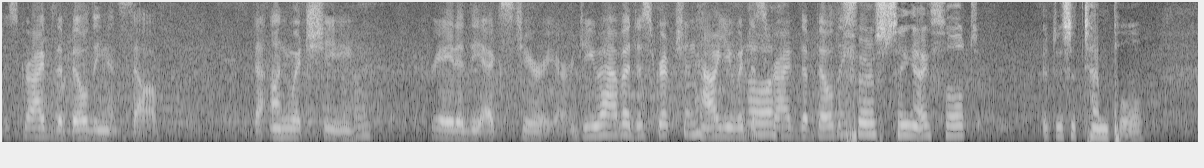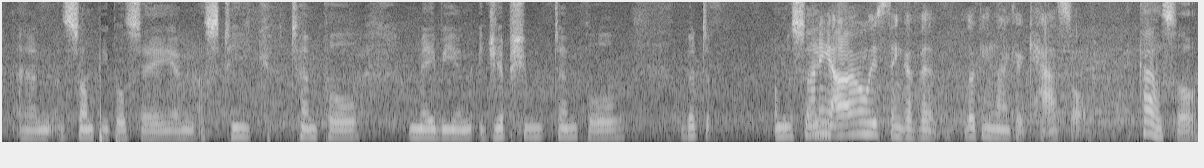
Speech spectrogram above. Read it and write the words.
Describe the building itself, the, on which she created the exterior. Do you have a description how you would describe uh, the building? First thing I thought it is a temple, and some people say an Aztec temple, maybe an Egyptian temple, but on the same. Funny, I always think of it looking like a castle. Castle.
